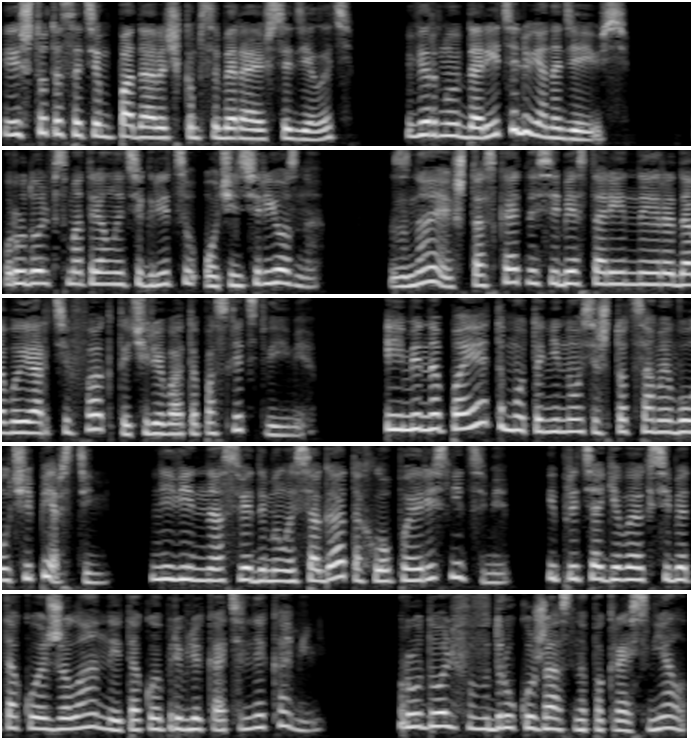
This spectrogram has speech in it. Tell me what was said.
И что ты с этим подарочком собираешься делать? Вернуть дарителю, я надеюсь. Рудольф смотрел на тигрицу очень серьезно. Знаешь, таскать на себе старинные родовые артефакты чревато последствиями. Именно поэтому ты не носишь тот самый волчий перстень, невинно осведомилась Агата, хлопая ресницами и притягивая к себе такой желанный, такой привлекательный камень. Рудольф вдруг ужасно покраснел,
